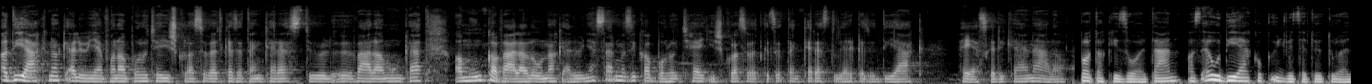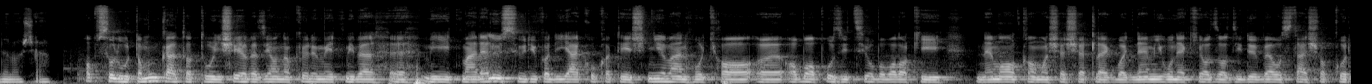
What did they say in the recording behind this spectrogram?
A diáknak előnye van abból, hogyha iskolaszövetkezeten keresztül vállal munkát. A munkavállalónak előnye származik abból, hogyha egy iskolaszövetkezeten keresztül érkező diák helyezkedik el nála. Pataki Zoltán, az EU diákok ügyvezető tulajdonosa. Abszolút, a munkáltató is élvezi annak örömét, mivel mi itt már előszűrjük a diákokat, és nyilván, hogyha abba a pozícióba valaki nem alkalmas esetleg, vagy nem jó neki az az időbeosztás, akkor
